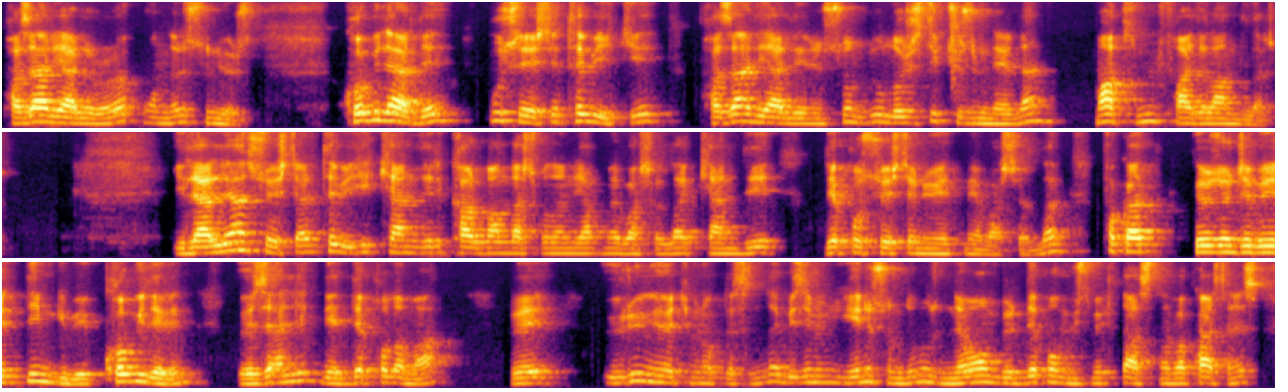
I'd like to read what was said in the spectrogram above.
pazar yerleri olarak onları sunuyoruz. COBİ'lerde bu süreçte tabii ki pazar yerlerinin sunduğu lojistik çözümlerinden maksimum faydalandılar. İlerleyen süreçlerde tabii ki kendileri kargo yapmaya başladılar. Kendi depo süreçlerini yönetmeye başladılar. Fakat biraz önce belirttiğim gibi COBİ'lerin özellikle depolama ve ürün yönetimi noktasında bizim yeni sunduğumuz Neon bir depo hizmeti de aslına bakarsanız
